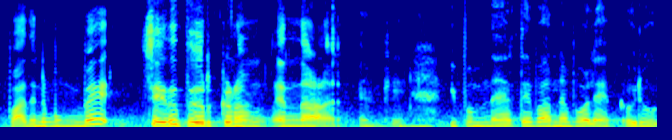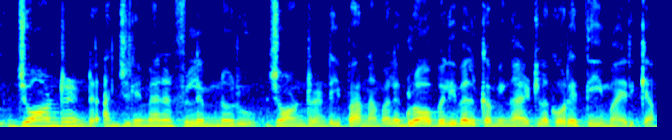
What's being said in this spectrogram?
അപ്പോൾ അതിന് മുമ്പേ ചെയ്ത് തീർക്കണം എന്നാണ്. ഓക്കെ. ഇപ്പം നേരത്തെ പറഞ്ഞ പോലെ ഒരു ജോണ്ടർ ഉണ്ട്. അഞ്ജലി മേനൻ ഫിലിമിനൊരു ജോണ്ടർ ഉണ്ട്. ഈ പറഞ്ഞ പോലെ ഗ്ലോബലി വെൽക്കമിംഗ് ആയിട്ടുള്ള കുറേ തീമായിരിക്കാം.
